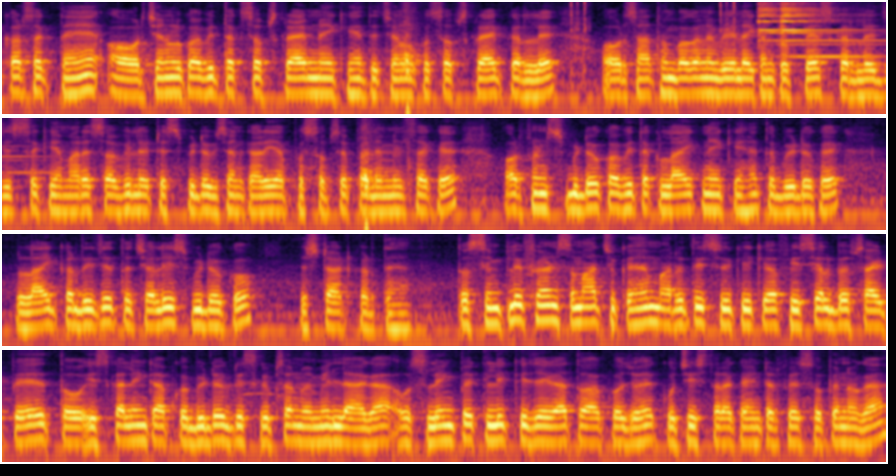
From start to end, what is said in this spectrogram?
कर सकते हैं। और चैनल को अभी तक सब्सक्राइब नहीं किए हैं तो चैनल को सब्सक्राइब कर ले और साथ में बगल में बेल आइकन को प्रेस कर ले, जिससे कि हमारे सभी लेटेस्ट वीडियो की जानकारी आपको सबसे पहले मिल सके। और फ्रेंड्स, वीडियो को अभी तक लाइक नहीं किए हैं तो वीडियो को एक लाइक कर दीजिए। तो चलिए इस वीडियो को स्टार्ट करते हैं। तो सिंपली फ्रेंड्स हम आ चुके हैं मारुति सुजुकी के ऑफिशियल वेबसाइट पे। तो इसका लिंक आपको वीडियो डिस्क्रिप्शन में मिल जाएगा। उस लिंक पे क्लिक कीजिएगा तो आपको जो है कुछ इस तरह का इंटरफेस ओपन होगा,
